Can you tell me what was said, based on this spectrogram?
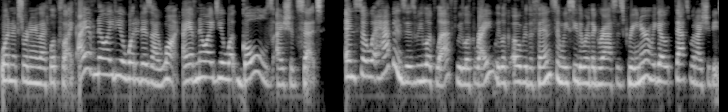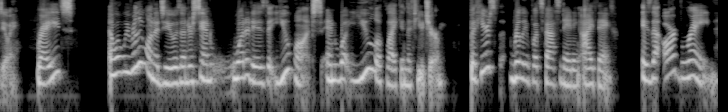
what an extraordinary life looks like. I have no idea what it is I want. I have no idea what goals I should set. And so what happens is we look left, we look right, we look over the fence and we see where the grass is greener and we go, that's what I should be doing, right? And what we really want to do is understand what it is that you want and what you look like in the future. But here's really what's fascinating, I think, is that our brain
